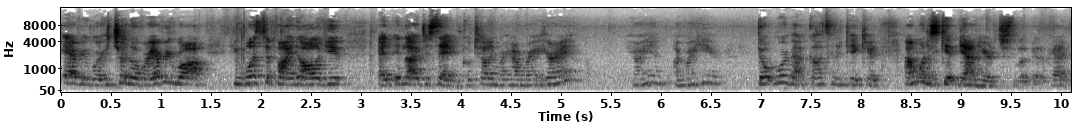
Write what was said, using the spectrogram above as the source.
everywhere. He's turned over every rock. He wants to find all of you. And Elijah's saying, go tell him I'm right here. I am. Here I am. I'm right here. Don't worry about it. God's going to take care of it. I'm going to skip down here just a little bit, okay?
